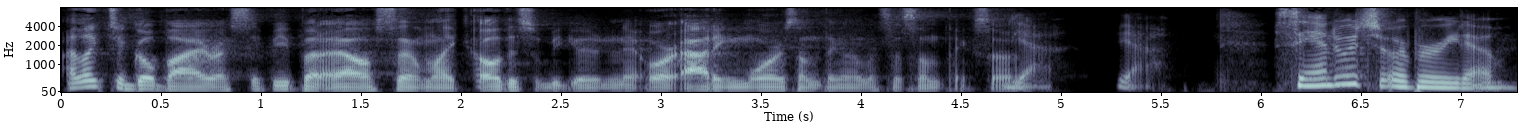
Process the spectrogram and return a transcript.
I like to go by a recipe, but I also am like, oh, this will be good in it, or adding more or something or less of something. So Yeah, yeah. Sandwich or burrito?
